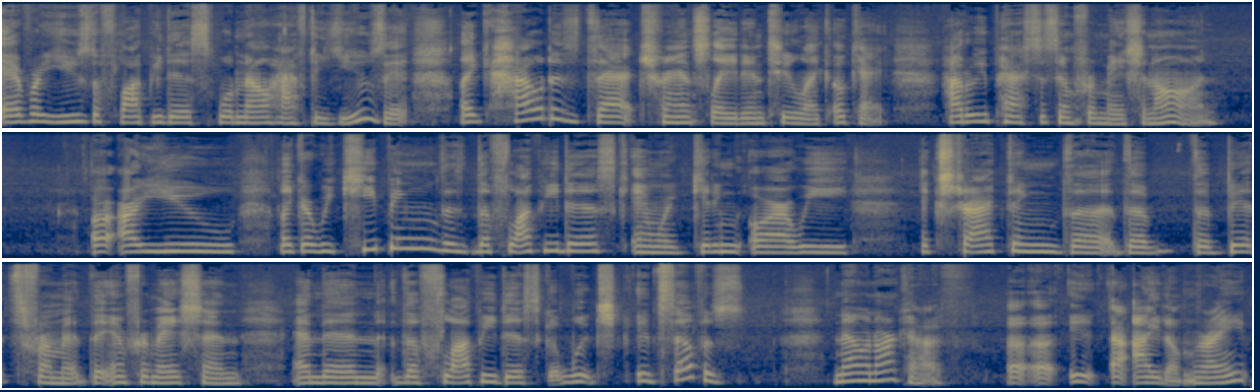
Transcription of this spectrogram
ever used a floppy disk will now have to use it. Like how does that translate into like okay how do we pass this information on? Or are you like are we keeping the, the floppy disk and we're getting or are we extracting the, the the bits from it, the information, and then the floppy disk, which itself is now an archive uh, uh, item, right?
